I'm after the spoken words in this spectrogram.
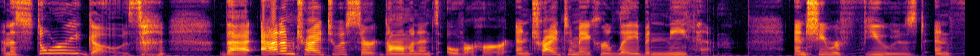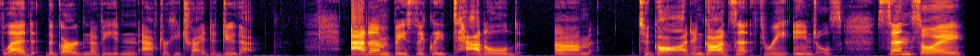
And the story goes that Adam tried to assert dominance over her and tried to make her lay beneath him. And she refused and fled the Garden of Eden after he tried to do that. Adam basically tattled um, to God, and God sent three angels Sensoi,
